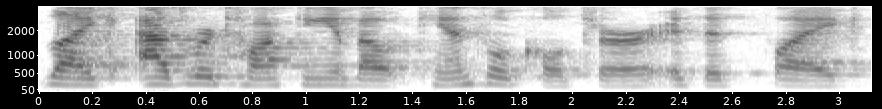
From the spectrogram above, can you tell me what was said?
like as we're talking about cancel culture, is it's like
